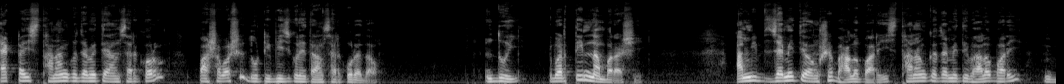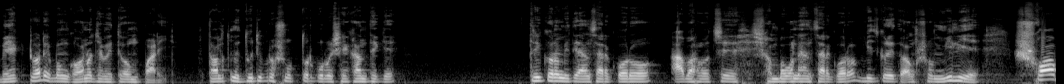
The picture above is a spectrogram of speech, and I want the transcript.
একটাই স্থানাঙ্ক জ্যামিতে আনসার করো, পাশাপাশি দুটি বীজগণিত আনসার করে দাও। দুই, এবার তিন নাম্বার আসি। আমি জ্যামিতি অংশে ভালো পারি, স্থানাঙ্ক জ্যামিতি ভালো পারি, ভেক্টর এবং ঘন জ্যামিতিও পারি। তাহলে তুমি দুটি প্রশ্ন উত্তর করবে সেখান থেকে। ত্রিকোণমিতি অ্যান্সার করো, আবার হচ্ছে সম্ভাবনা অ্যান্সার করো, বীজগণিত অংশ মিলিয়ে সব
